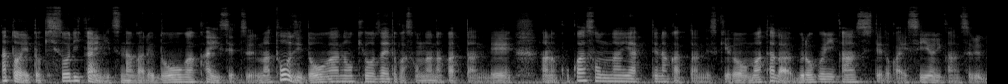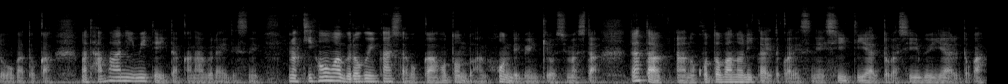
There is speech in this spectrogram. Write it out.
あと、えっと、基礎理解につながる動画解説。まあ当時動画の教材とかそんななかったんで、あの、ここはそんなやってなかったんですけど、まあただブログに関してとか SEO に関する動画とか、まあたまに見ていたかなぐらいですね。まあ基本はブログに関関しては僕はほとんどあの本で勉強しました。で、あとはあの言葉の理解とかですね、CTR とか CVR とか、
